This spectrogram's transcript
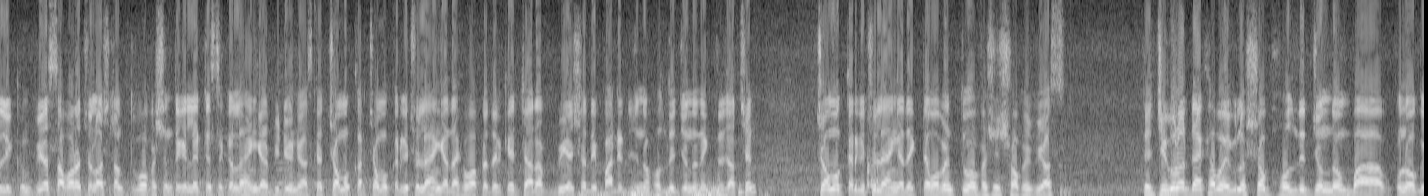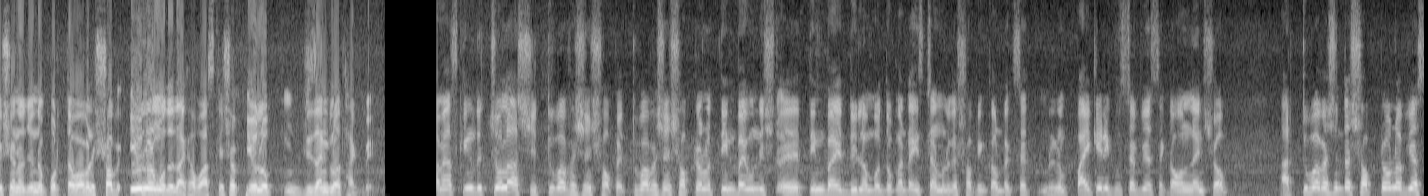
আলাইকুম ভিয়াস আবারও চলে আসলাম তুবা ফ্যাশন থেকে লেটেস্ট একটা লেহেঙ্গার ভিডিও নিয়ে। আজকে চমৎকার চমৎকার কিছু লেহেঙ্গা দেখাবো আপনাদেরকে। যারা বিয়ের সাথে পার্টির জন্য, হলদির জন্য দেখতে যাচ্ছেন, চমৎকার কিছু লেহেঙ্গা দেখতে পাবেন তুবা ফ্যাশন শপে ভিয়াস তো যেগুলো দেখাবো, এগুলো সব হলদির জন্য বা কোনো অকেশনের জন্য পড়তে পারবেন, সব ইউলোর মধ্যে দেখাবো। আজকে সব ইউলো ডিজাইনগুলো থাকবে। আমি আজকে কিন্তু চলে আসছি তুবা ফ্যাশন শপে তুবা ফ্যাশন শপটা হলো তিন বাই উনিশ তিন বাই দুই নম্বর দোকানটা ইস্টার শপিং কমপ্লেক্সের পাইকারি খুচরা বিয়াস একটা অনলাইন শপ আর তুবা ফ্যাশনটা শপটা হলো বিয়াস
